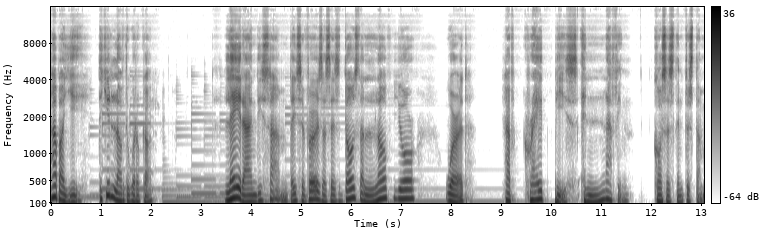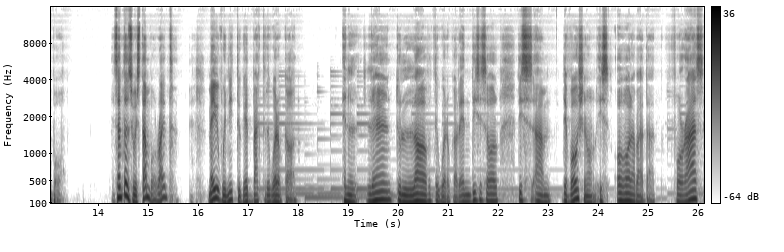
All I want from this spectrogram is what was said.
How about you? Did you love the Word of God? Later in this psalm, there is a verse that says, Those that love your word have great peace, and nothing causes them to stumble. And sometimes we stumble, right? Maybe we need to get back to the Word of God. and learn to love the Word of God. And this is all, this um, devotional is all about that. For us,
